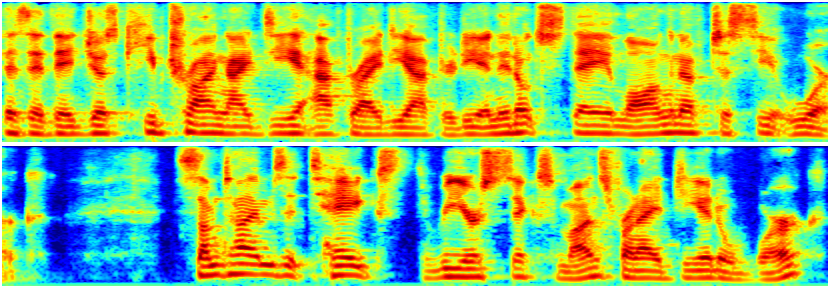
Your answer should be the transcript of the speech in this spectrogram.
is that they just keep trying idea after idea after idea and they don't stay long enough to see it work. Sometimes it takes three or six months for an idea to work.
